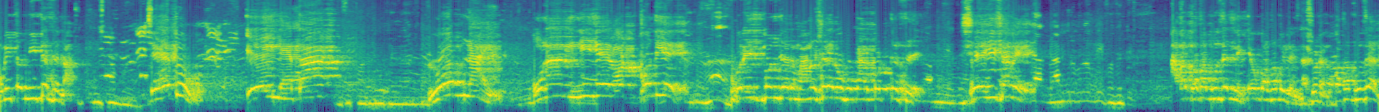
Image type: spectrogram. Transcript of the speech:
উনি তো নিতেছে না। যেহেতু এই নেতা লোভ নাই ওনার নিজের অর্থ দিয়ে ফরিদগঞ্জের মানুষের উপকার করতেছে। সেই হিসাবে আমার কথা বুঝেননি, কেউ কথা বললেন না, শোনেন, কথা বুঝেন।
